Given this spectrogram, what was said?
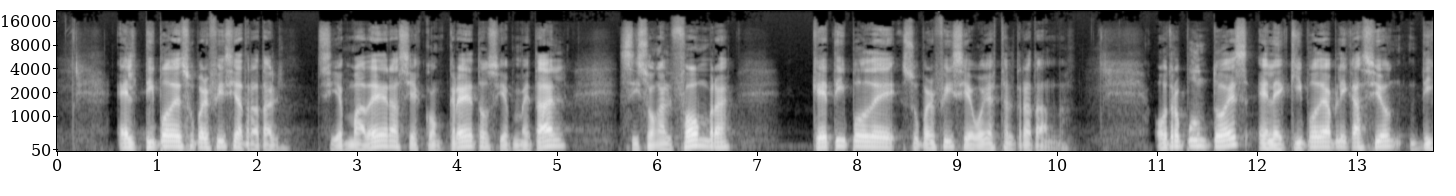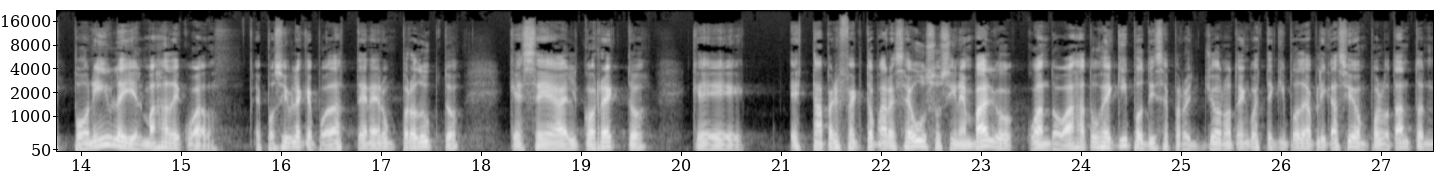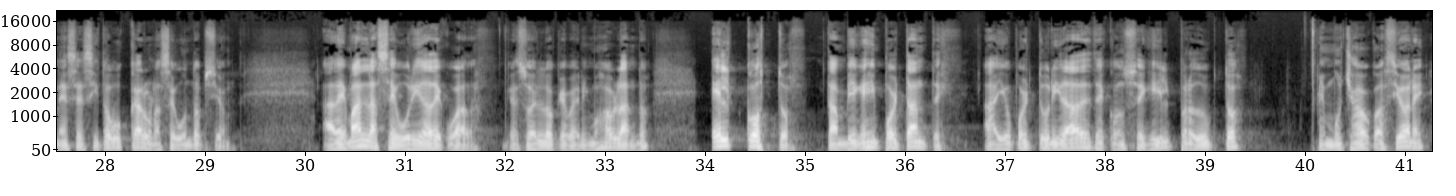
El tipo de superficie a tratar, si es madera, si es concreto, si es metal, si son alfombras, qué tipo de superficie voy a estar tratando. Otro punto es el equipo de aplicación disponible y el más adecuado. Es posible que puedas tener un producto que sea el correcto, que está perfecto para ese uso. Sin embargo, cuando vas a tus equipos, dices, pero yo no tengo este equipo de aplicación, por lo tanto necesito buscar una segunda opción. Además, la seguridad adecuada. Eso es lo que venimos hablando. El costo también es importante hay oportunidades de conseguir productos en muchas ocasiones,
